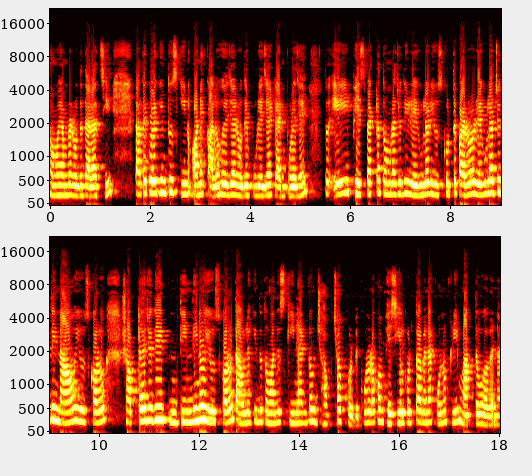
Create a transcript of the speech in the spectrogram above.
সময় আমরা রোদে দাঁড়াচ্ছি। তাতে করে কিন্তু স্কিন অনেক কালো হয়ে যায়, রোদে পুড়ে যায় ট্যান পড়ে যায়। তো এই ফেস প্যাকটা তোমরা যদি রেগুলার ইউজ করতে পারো রেগুলার যদি নাও ইউজ করো, সপ্তাহে যদি তিন দিনও ইউজ করো, তাহলে কিন্তু তোমাদের স্কিন একদম ঝকঝক করবে। কোনো রকম ফেসিয়াল করতে হবে না, কোনো ক্রিম মাখতেও হবে না।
